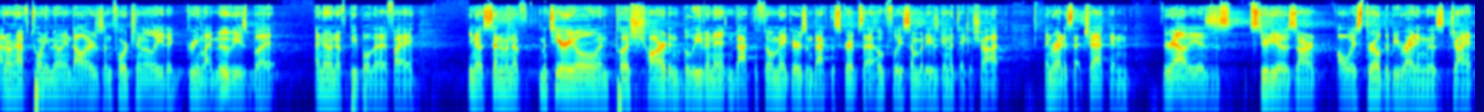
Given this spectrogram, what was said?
I don't have $20 million, unfortunately, to greenlight movies, but I know enough people that if I, you know, send them enough material and push hard and believe in it and back the filmmakers and back the scripts, that hopefully somebody is going to take a shot and write us that check. And the reality is, studios aren't always thrilled to be writing those giant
